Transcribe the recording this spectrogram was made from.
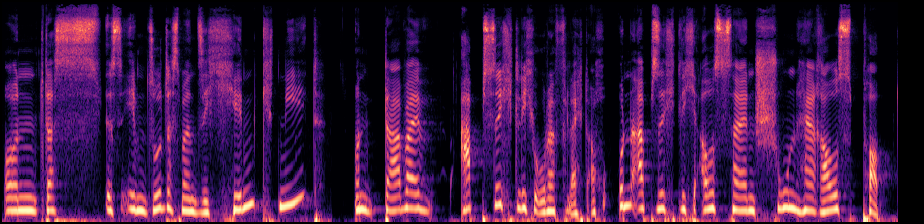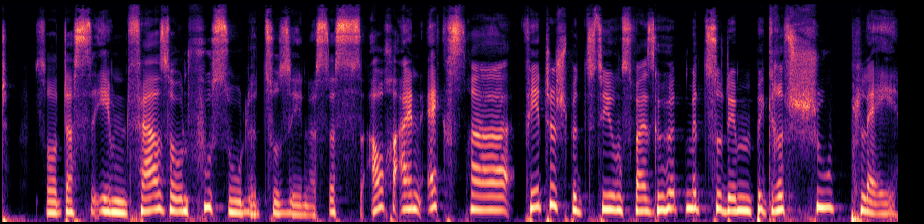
und das ist eben so, dass man sich hinkniet und dabei absichtlich oder vielleicht auch unabsichtlich aus seinen Schuhen herauspoppt. So dass eben Ferse und Fußsohle zu sehen ist. Das ist auch ein extra Fetisch, beziehungsweise gehört mit zu dem Begriff Shoeplay.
